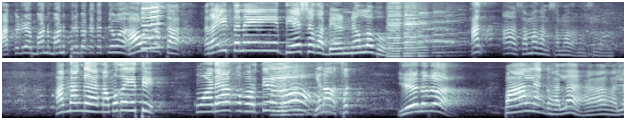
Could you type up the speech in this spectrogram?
ಮಕ್ಕಳಿಗೆ ಮಣ್ಣು ಮಣ್ಣು ತಿನ್ಬೇಕಾಕತ್ ನೀವು. ಹೌದು ಮತ್ತ ರೈತನೇ ದೇಶದ ಬೆನ್ನೆಲ್ಲವು ಹಾ ಸಮಾಧಾನ ಸಮಾಧಾನ ಸಮಾಧಾನ. ಅನ್ನಂಗ ನಮ್ಮದ ಐತಿ. ಒಡ್ಯಾಕ ಬರ್ತೀವಿ ಏನದ? ಪಾಲ್ನಂಗ ಹೊಲ? ಹೊಲ.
